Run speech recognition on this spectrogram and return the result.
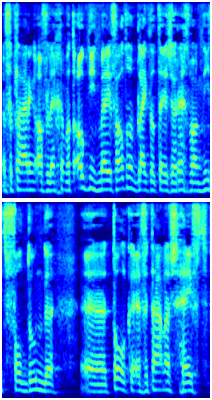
een verklaring afleggen, wat ook niet meevalt. Want het blijkt dat deze rechtbank niet voldoende uh, tolken en vertalers heeft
